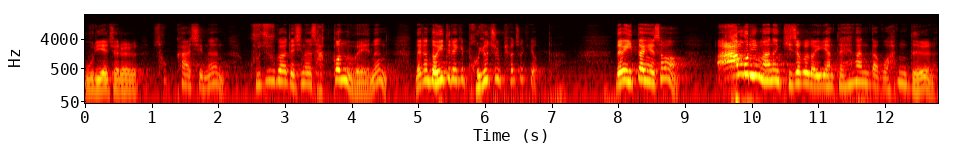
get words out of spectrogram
우리의 죄를 속하시는 구주가 되시는 사건 외에는 내가 너희들에게 보여줄 표적이 없다. 내가 이 땅에서 아무리 많은 기적을 너희한테 행한다고 한들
